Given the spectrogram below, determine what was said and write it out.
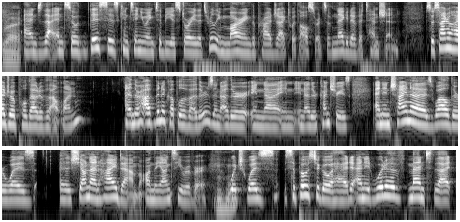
Right. And that and so this is continuing to be a story that's really marring the project with all sorts of negative attention. So Sinohydro pulled out of that one. And there have been a couple of others in other in uh, in in other countries, and in China as well. There was a Xiaonanhai Dam on the Yangtze River, mm-hmm. which was supposed to go ahead, and it would have meant that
